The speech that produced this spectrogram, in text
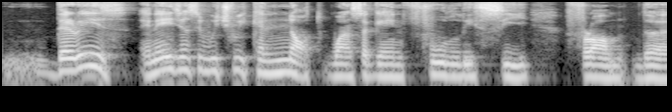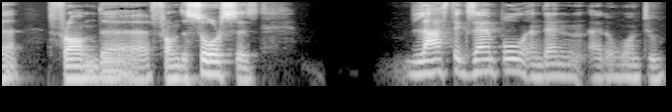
there is an agency which we cannot once again fully see from the from the from the sources. Last example, and then I don't want to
